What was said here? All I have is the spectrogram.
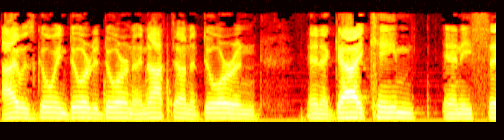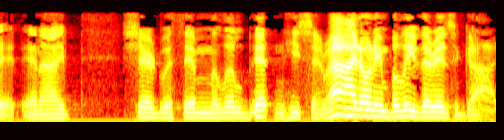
I was going door to door and I knocked on a door and, and a guy came and he said, and I shared with him a little bit and he said, well, I don't even believe there is a God.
